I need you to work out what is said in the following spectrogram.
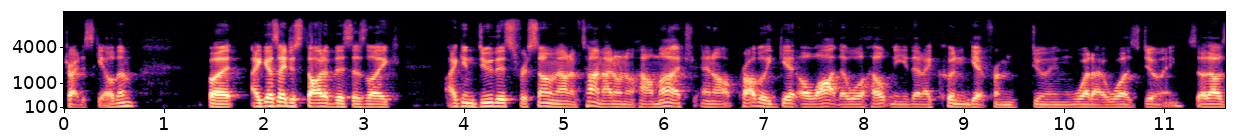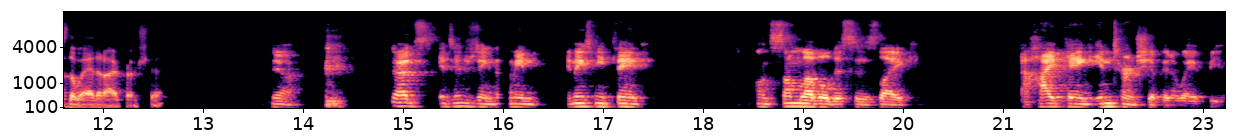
try to scale them. But I guess I just thought of this as like I can do this for some amount of time. I don't know how much, and I'll probably get a lot that will help me that I couldn't get from doing what I was doing. So that was the way that I approached it. Yeah, that's it's interesting. I mean, it makes me think on some level, this is like a high paying internship in a way for you.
